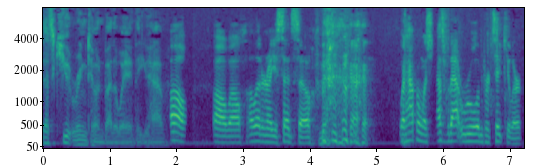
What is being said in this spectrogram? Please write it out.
That's a cute ringtone, by the way, that you have. oh, oh well, I'll let her know you said so. what happened was she asked for that rule in particular,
